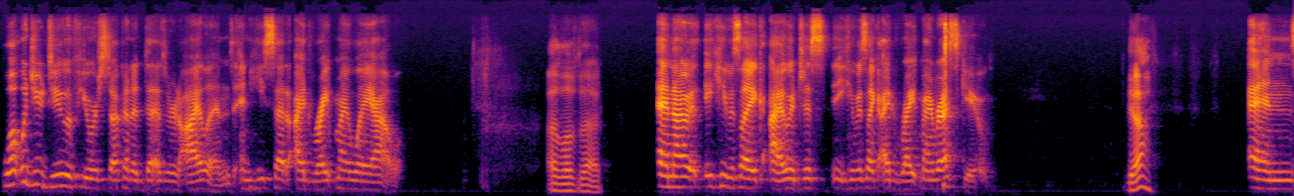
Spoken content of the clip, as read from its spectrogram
what would you do if you were stuck on a desert island? And he said, I'd write my way out. I love that. And I, he was like, I would just, he was like, I'd write my rescue. Yeah. And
